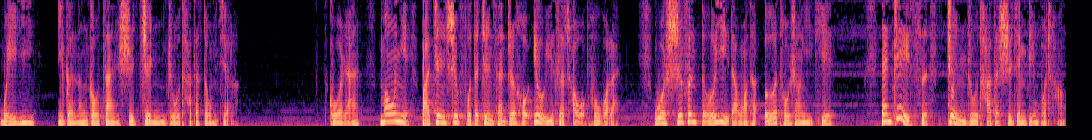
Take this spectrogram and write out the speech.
唯一。一个能够暂时镇住他的东西了。果然，猫聂把镇尸符的震散之后，又一次朝我扑过来。我十分得意的往他额头上一贴，但这次镇住他的时间并不长。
